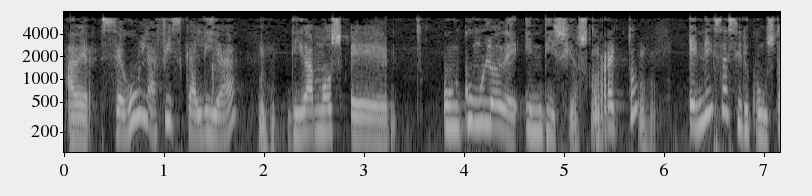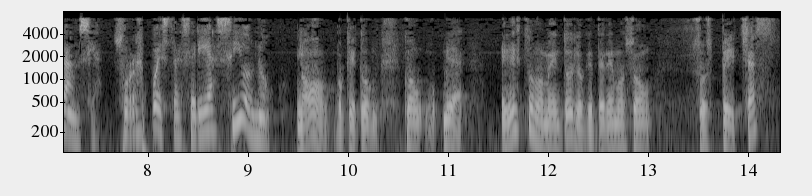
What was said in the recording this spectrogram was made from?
a ver, según la Fiscalía, digamos, un cúmulo de indicios, ¿correcto? En esa circunstancia, su respuesta sería sí o no. No, porque con, mira, en estos momentos lo que tenemos son sospechas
